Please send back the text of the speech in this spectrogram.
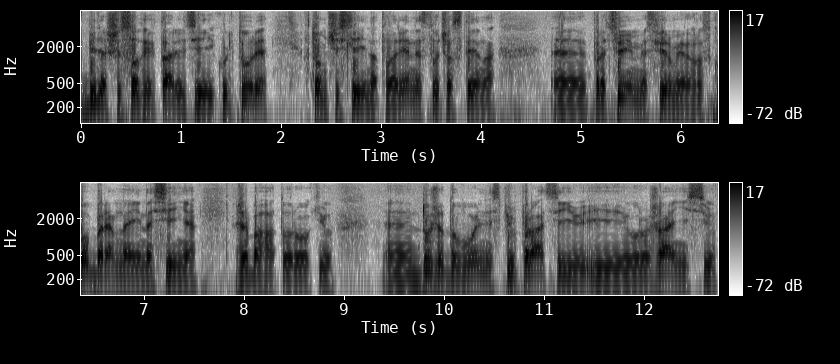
біля 600 гектарів цієї культури, в тому числі і на тваринництво частина. Е, Працюємо з фірмою Агроскоп, беремо неї насіння вже багато років. Е, Дуже довольні співпрацею і урожайністю.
